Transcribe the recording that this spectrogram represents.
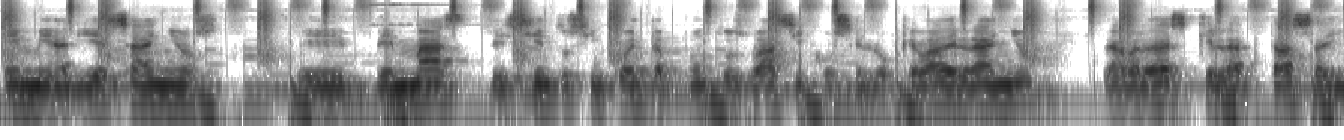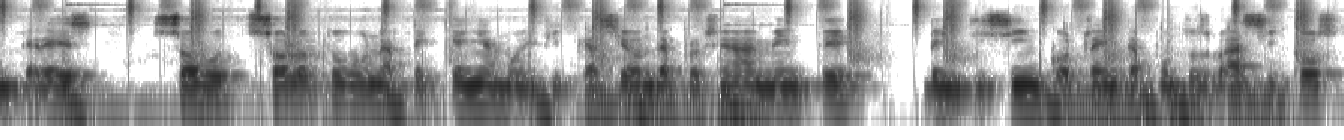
M a 10 años eh, de más de 150 puntos básicos en lo que va del año, la verdad es que la tasa de interés solo, solo tuvo una pequeña modificación de aproximadamente 25 o 30 puntos básicos.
